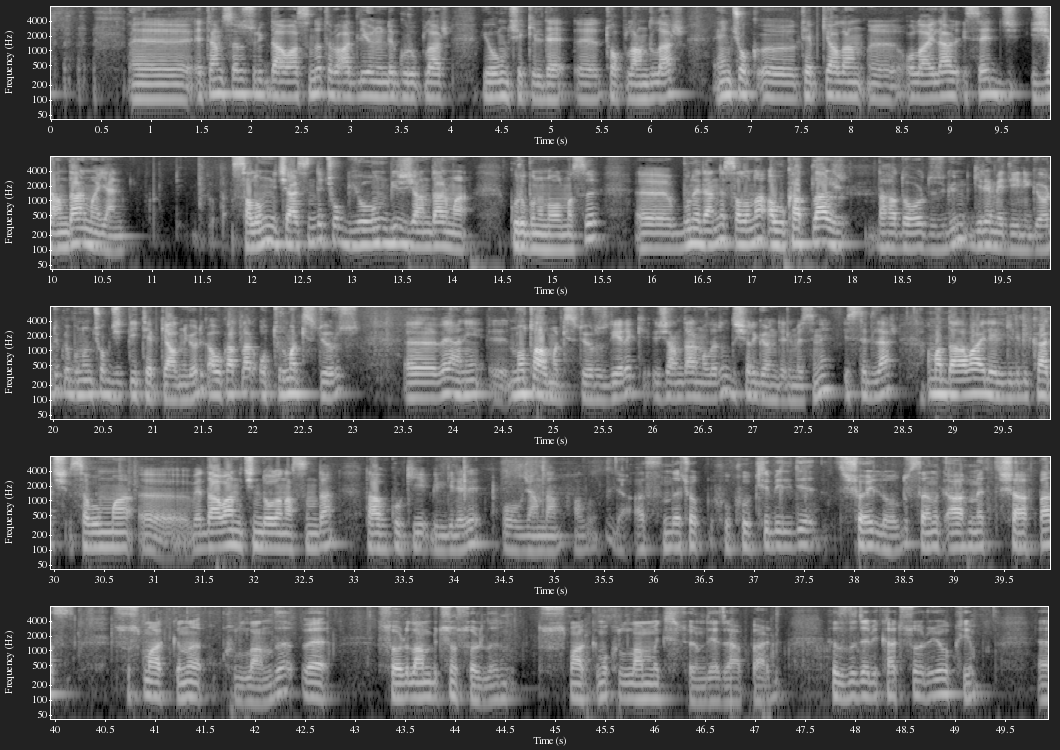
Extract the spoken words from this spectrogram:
E, Ethem Sarısülük davasında tabii adli önünde gruplar yoğun şekilde e, toplandılar. En çok e, tepki alan e, olaylar ise jandarma yani salonun içerisinde çok yoğun bir jandarma grubunun olması. E, bu nedenle salona avukatlar daha doğru düzgün giremediğini gördük ve bunun çok ciddi tepki aldığını gördük. Avukatlar oturmak istiyoruz e, ve hani e, not almak istiyoruz diyerek jandarmaların dışarı gönderilmesini istediler. Ama dava ile ilgili birkaç savunma e, ve davanın içinde olan aslında daha hukuki bilgileri Oğulcan'dan alalım. Ya aslında çok hukuki bilgi şöyle oldu. Sanık Ahmet Şahbaz susma hakkını kullandı ve sorulan bütün soruların susma hakkımı kullanmak istiyorum diye cevap verdi. Hızlıca birkaç soruyu okuyayım. Ee,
